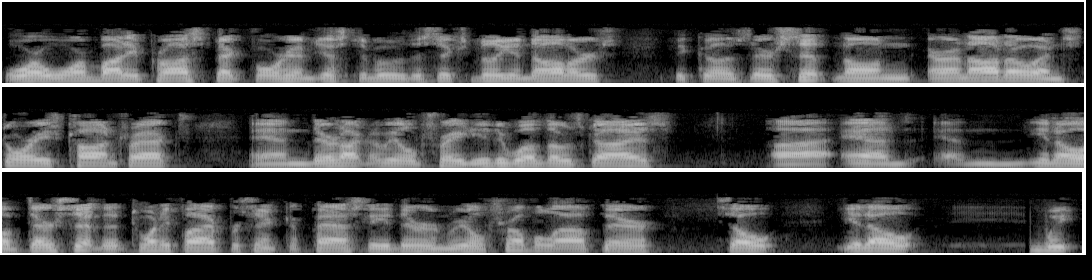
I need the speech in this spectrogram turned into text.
or a warm body prospect for him just to move the six million dollars because they're sitting on Arenado and Story's contracts and they're not going to be able to trade either one of those guys. Uh, and, and, you know, if they're sitting at 25% capacity, they're in real trouble out there. So, you know, we,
